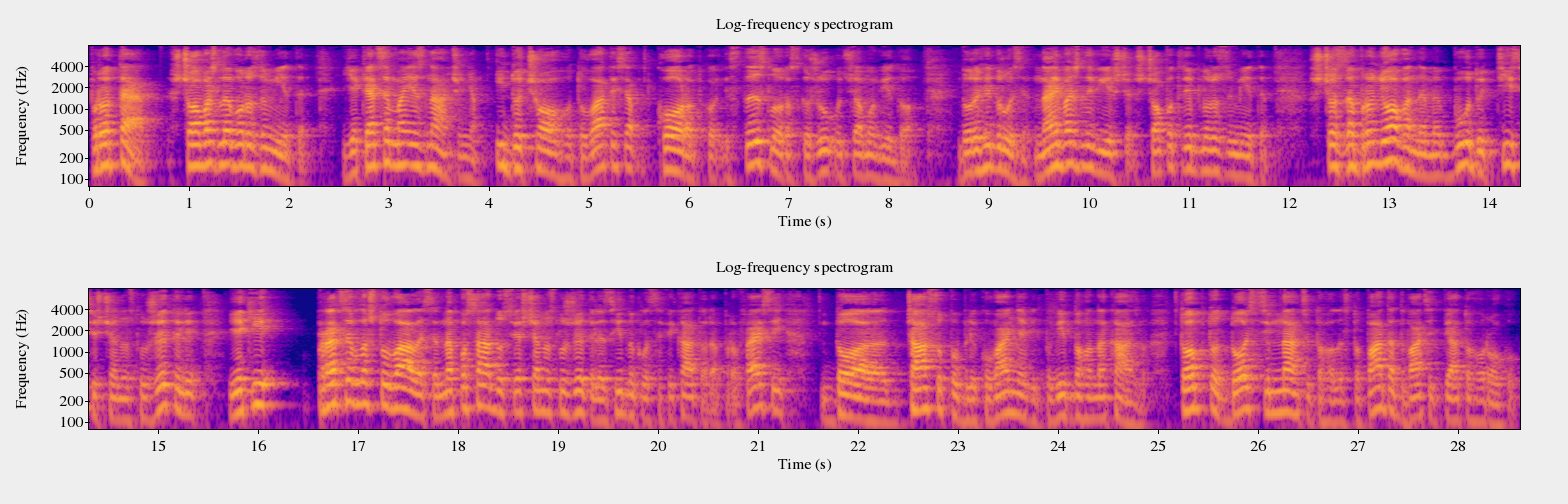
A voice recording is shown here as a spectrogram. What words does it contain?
Проте, що важливо розуміти, яке це має значення і до чого готуватися, коротко і стисло розкажу у цьому відео. Дорогі друзі, найважливіше, що потрібно розуміти, що заброньованими будуть ті священнослужителі, які працевлаштувалися на посаду священнослужителя згідно класифікатора професій до часу публікування відповідного наказу, тобто до 17 листопада 2025 року.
